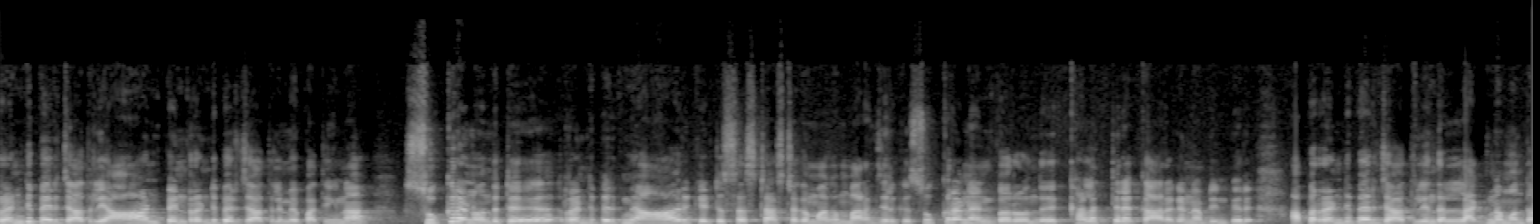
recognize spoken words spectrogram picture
ரெண்டு பேர் ஜாத்துலேயும் ஆண் பெண் ரெண்டு பேர் ஜாத்துலையுமே பார்த்தீங்கன்னா சுக்ரன் வந்துட்டு ரெண்டு பேருக்குமே ஆறு கெட்டு சஷ்டாஷ்டகமாக மறைஞ்சிருக்கு. சுக்ரன் என்பவர் வந்து களத்திரக்காரகன் அப்படின்னு பேர். அப்போ ரெண்டு பேர் ஜாத்துலேயும் இந்த லக்னம் வந்து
